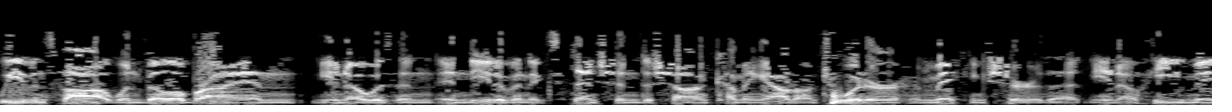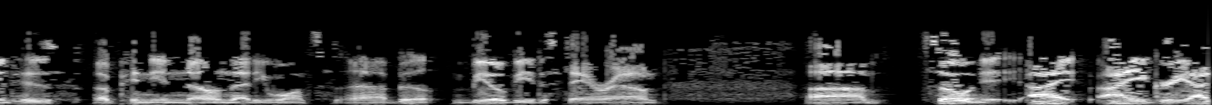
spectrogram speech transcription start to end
we even saw it when Bill O'Brien, you know, was in, in need of an extension. Deshaun coming out on Twitter and making sure that you know he made his opinion known that he wants uh, Bob to stay around. Um, so I I agree. I,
